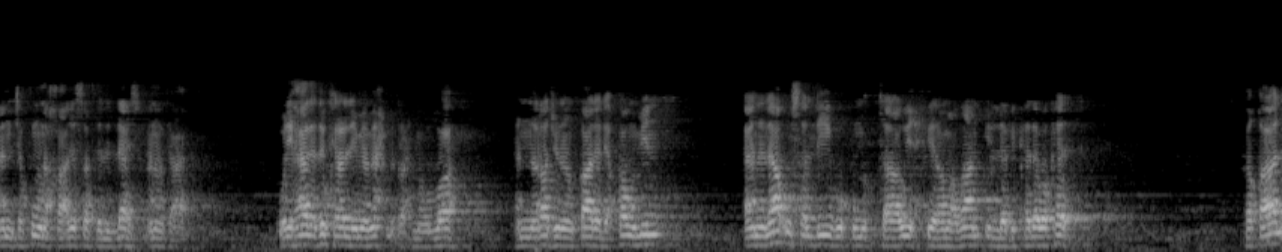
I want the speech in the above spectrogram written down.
أن تكون خالصة لله سبحانه وتعالى. ولهذا ذكر الإمام أحمد رحمه الله أن رجلا قال لقوم أنا لا أصلي بكم التراويح في رمضان إلا بكذا وكذا. فقال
